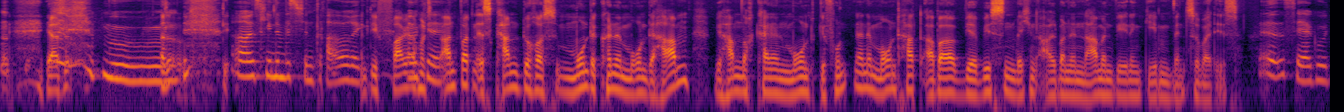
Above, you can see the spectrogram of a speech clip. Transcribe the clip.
ja, also. Also die, oh, es klingt ein bisschen traurig. Die Frage nochmal okay. zu beantworten, es kann durchaus Monde können Monde haben. Wir haben noch keinen Mond gefunden, der einen Mond hat, aber wir wissen, welchen albernen Namen wir ihnen geben, wenn es soweit ist. Äh, sehr gut.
